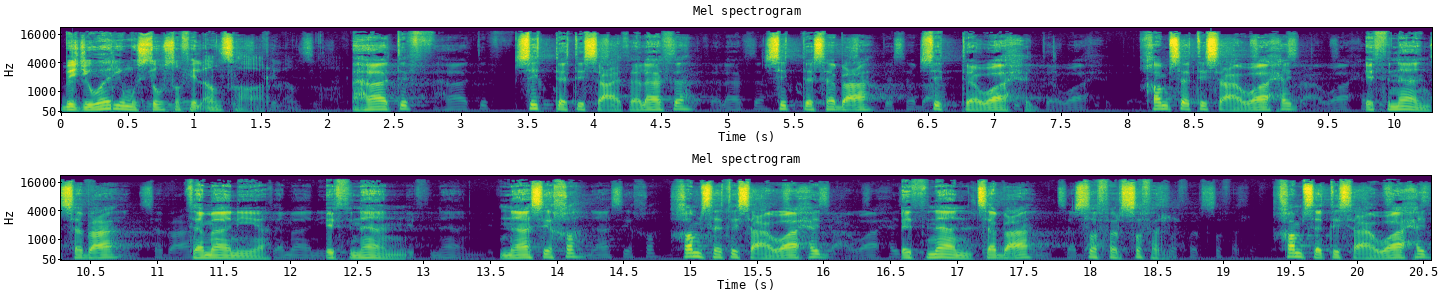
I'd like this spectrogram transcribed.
بجوار مستوصف الأنصار. هاتف ستة تسعة ثلاثة ستة سبعة ستة واحد خمسة تسعة واحد اثنان سبعة ثمانية اثنان. ناسخة خمسة تسعة واحد اثنان سبعة صفر صفر خمسة تسعة واحد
